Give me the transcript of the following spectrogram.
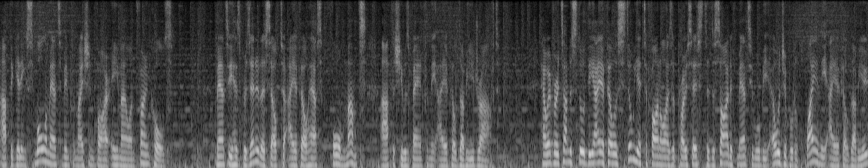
after getting small amounts of information via email and phone calls. Mounsey has presented herself to AFL House four months after she was banned from the AFLW draft. However, it's understood the AFL is still yet to finalise a process to decide if Mounsey will be eligible to play in the AFLW,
